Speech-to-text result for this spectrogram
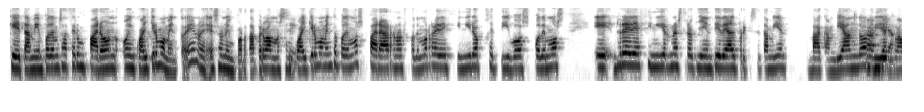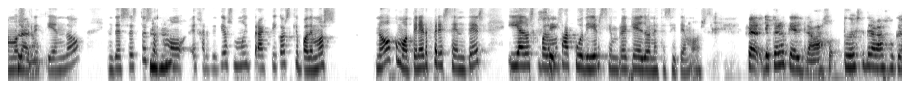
que también podemos hacer un parón o en cualquier momento, ¿eh? eso no importa, pero vamos, en cualquier momento podemos pararnos, podemos redefinir objetivos, podemos eh, redefinir nuestro cliente ideal, porque este también va cambiando a medida que vamos creciendo. Entonces, estos son como ejercicios muy prácticos que podemos, ¿no? Como tener presentes y a los que podemos acudir siempre que lo necesitemos. Claro, yo creo que el trabajo, todo este trabajo, que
